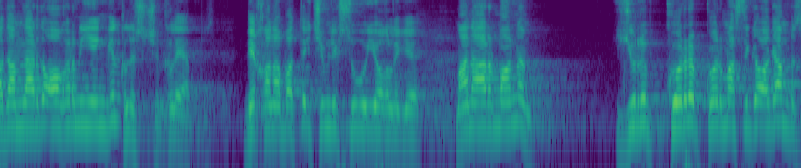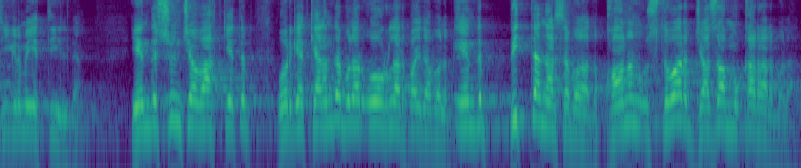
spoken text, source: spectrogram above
Odamlarni og'irini yengil qilish uchun qilyapmiz. Dehqonobodda ichimlik suvi yo'qligi. Mani armonim. Yurib ko'rib ko'rmaslikka olganmiz yigirma yetti yilda. Endi shuncha vaqt ketib o'rgatganimda bular o'g'rilar paydo bo'lib endi bitta narsa bo'ladi. Qonun ustuvor jazo muqarrar bo'ladi.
